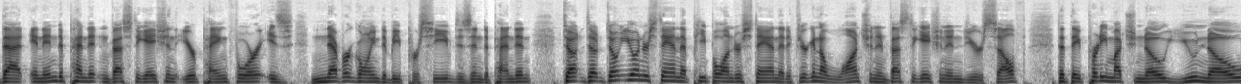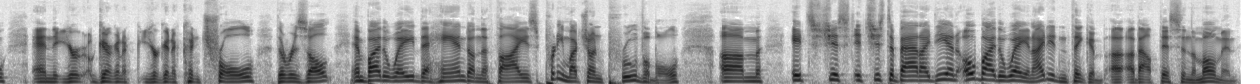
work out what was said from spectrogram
that an independent investigation that you're paying for is never going to be perceived as independent? Don't don't, don't you understand that people understand that if you're going to launch an investigation into yourself, that they pretty much know you know, and that you're going to you're going to control the result. And by the way, the hand on the thigh is pretty much unprovable. Um, it's just it's just a bad idea. And oh, by the way, and I didn't think ab- uh, about this in the moment.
